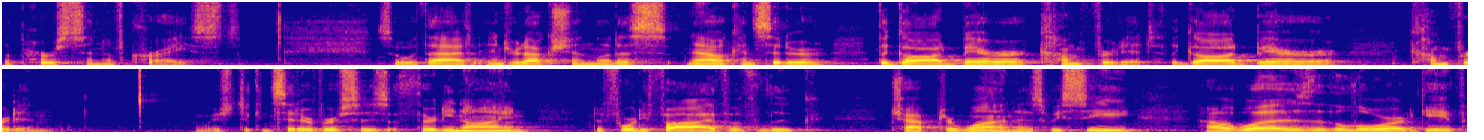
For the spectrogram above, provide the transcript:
the person of Christ. So, with that introduction, let us now consider the God bearer comforted. The God bearer comforted. I wish to consider verses 39 to 45 of Luke chapter 1 as we see how it was that the Lord gave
